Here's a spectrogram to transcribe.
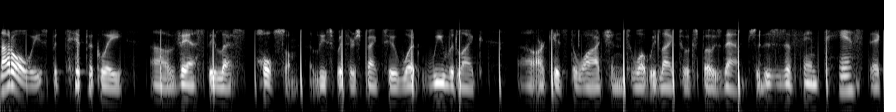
not always, but typically, uh, vastly less wholesome. At least with respect to what we would like uh, our kids to watch and to what we'd like to expose them. So this is a fantastic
